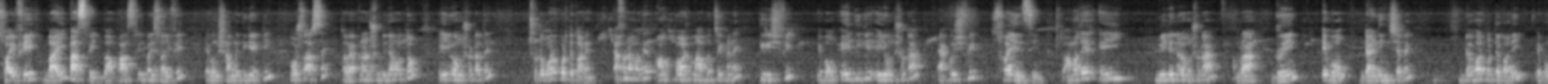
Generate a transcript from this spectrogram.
ছয় ফিট বাই পাঁচ ফিট বা পাঁচ ফিট বাই ছয় ফিট এবং সামনের দিকে একটি পোর্স আসছে, তবে আপনারা সুবিধা মতো এই অংশটাতে ছোট বড় করতে পারেন। এখন আমাদের আউটওয়ার্ড মাপ হচ্ছে এখানে তিরিশ ফিট এবং এই দিকে এই অংশটা একুশ ফিট ছয় ইঞ্চি তো আমাদের এই মিডলের অংশটা আমরা ড্রয়িং এবং ডাইনিং হিসেবে ব্যবহার করতে পারি এবং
